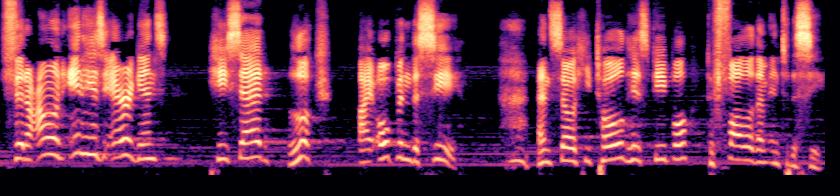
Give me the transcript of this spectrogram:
Fir'aun, in his arrogance, he said, look, I opened the sea. And so he told his people to follow them into the sea.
